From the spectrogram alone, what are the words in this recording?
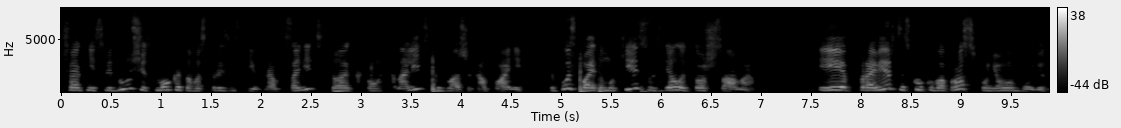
человек не сведущий смог это воспроизвести. Прям посадите человека, какого-нибудь аналитика из вашей компании, и пусть по этому кейсу сделает то же самое. И проверьте, сколько вопросов у него будет.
